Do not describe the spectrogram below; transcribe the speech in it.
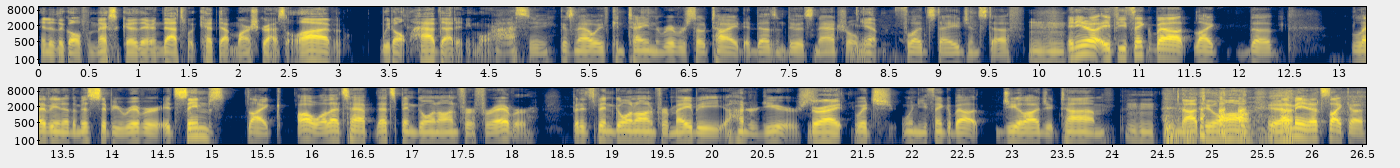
into the Gulf of Mexico there, and that's what kept that marsh grass alive. We don't have that anymore. I see. Because now we've contained the river so tight it doesn't do its natural Yep. flood stage and stuff. Mm-hmm. And you know, if you think about like the levying of the Mississippi River, it seems like oh well, that's hap- that's been going on for forever, but it's been going on for maybe a hundred years. Right. Which, when you think about geologic time, Mm-hmm. Not too long. yeah. I mean, that's like a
